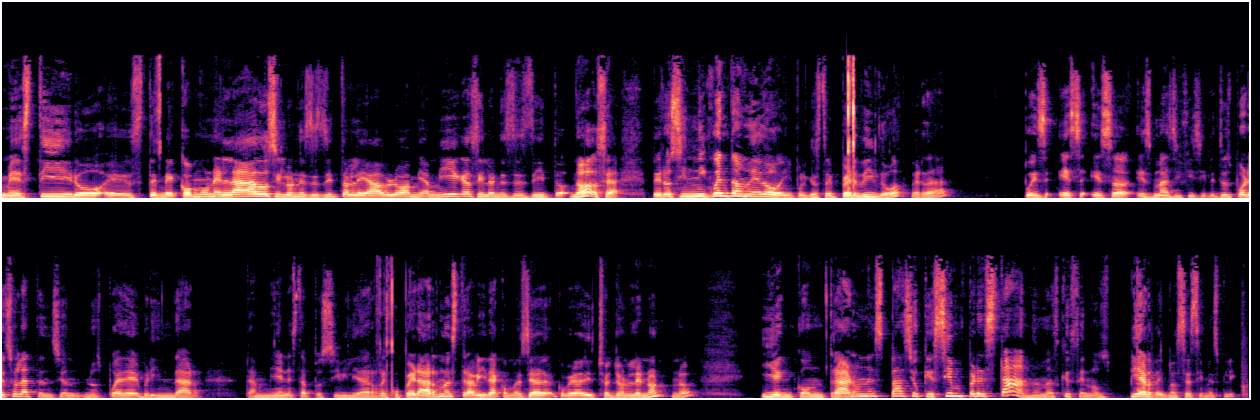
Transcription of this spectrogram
me estiro, este, me como un helado, si lo necesito le hablo a mi amiga, si lo necesito, ¿no? O sea, pero si ni cuenta me doy, porque estoy perdido, ¿verdad? Pues es, eso es más difícil. Entonces, por eso la atención nos puede brindar también esta posibilidad de recuperar nuestra vida, como decía, como hubiera dicho John Lennon, ¿no? y encontrar un espacio que siempre está, nada más que se nos pierde, no sé si me explico.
